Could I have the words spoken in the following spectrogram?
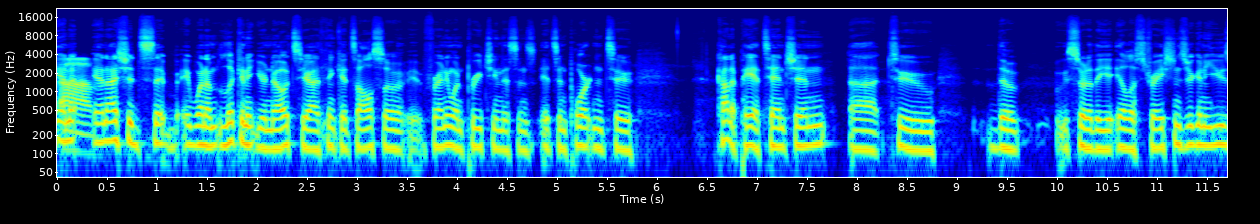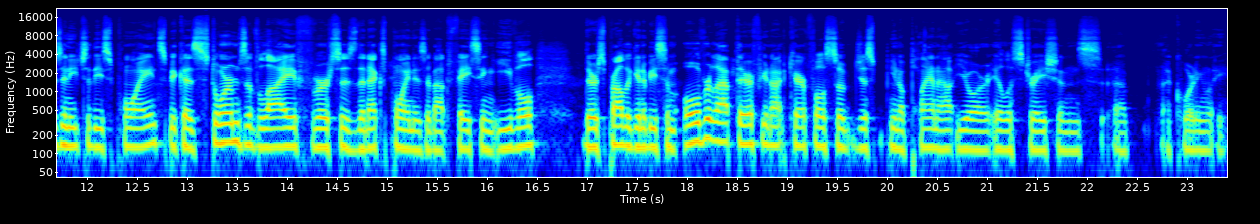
and, Um, and I should say when I'm looking at your notes here, I think it's also for anyone preaching this, it's- it's important to kind of pay attention uh, to the sort of the illustrations you're going to use in each of these points because storms of life versus the next point is about facing evil there's probably going to be some overlap there if you're not careful so just you know plan out your illustrations uh, accordingly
